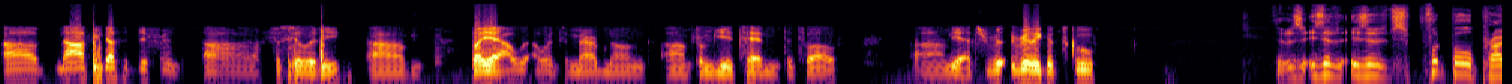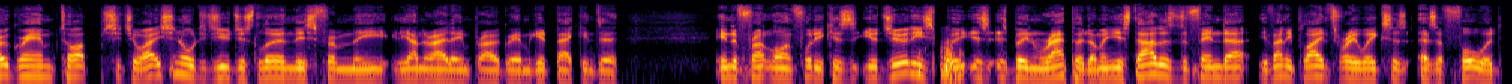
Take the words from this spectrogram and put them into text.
Uh, no, I think that's a different uh, facility. Um, but yeah, I, w- I went to Maribyrnong um, from year ten to twelve. Um, yeah, it's re- a really good school. Is is it is it a football program type situation, or did you just learn this from the, the under eighteen program and get back into into frontline footy? Because your journey has, been rapid. I mean, you started as a defender. You've only played three weeks as, as a forward.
